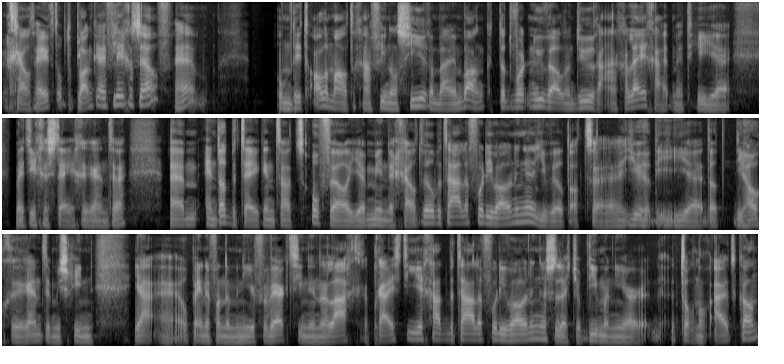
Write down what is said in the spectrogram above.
geld heeft, op de plank heeft liggen zelf. Hè? Om dit allemaal te gaan financieren bij een bank, dat wordt nu wel een dure aangelegenheid met die, met die gestegen rente. Ehm, en dat betekent dat ofwel je minder geld wil betalen voor die woningen, je wilt dat, je wil die, dat, die hogere rente misschien ja, op een of andere manier verwerkt zien in een lagere prijs die je gaat betalen voor die woningen, zodat je op die manier toch nog uit kan.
